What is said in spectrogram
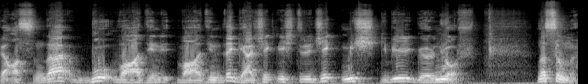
ve aslında bu vaadini, vaadini de gerçekleştirecekmiş gibi görünüyor. Nasıl mı?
